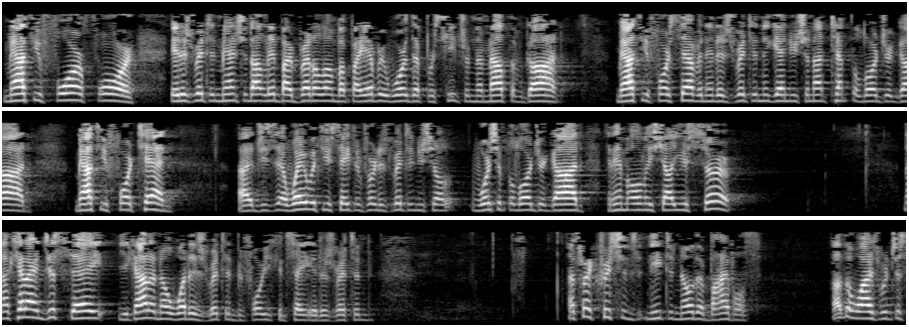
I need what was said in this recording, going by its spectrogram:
Matthew 4 4. It is written, Man should not live by bread alone, but by every word that proceeds from the mouth of God. Matthew 4 7. It is written again, You shall not tempt the Lord your God. Matthew 4 10. Uh, Jesus, away with you, Satan, for it is written, You shall worship the Lord your God, and him only shall you serve. Now, can I just say, you got to know what is written before you can say it is written? That's why Christians need to know their Bibles. Otherwise, we're just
